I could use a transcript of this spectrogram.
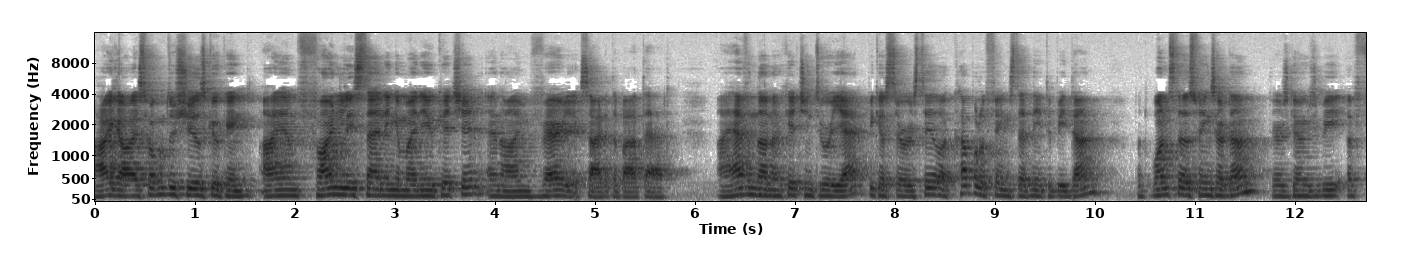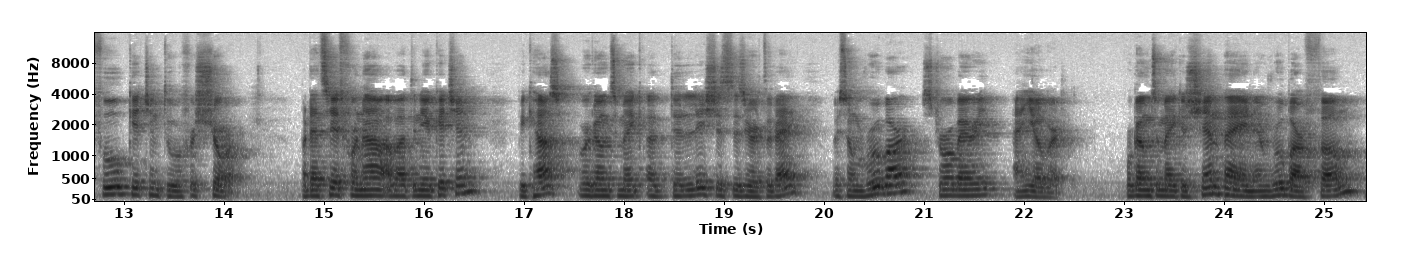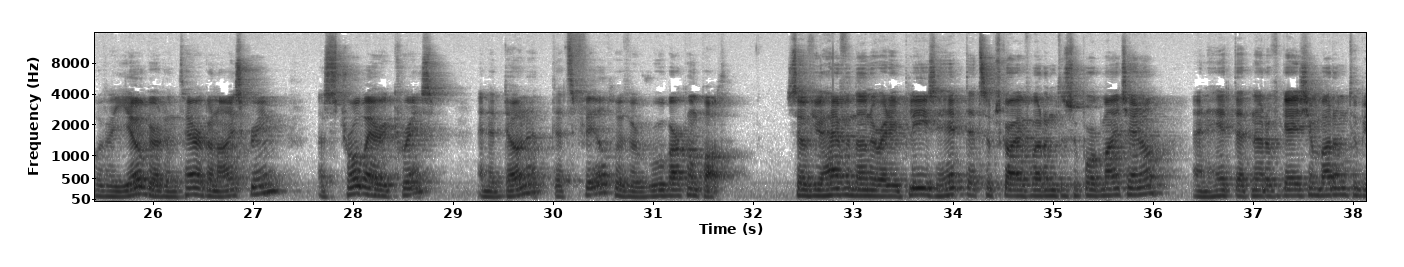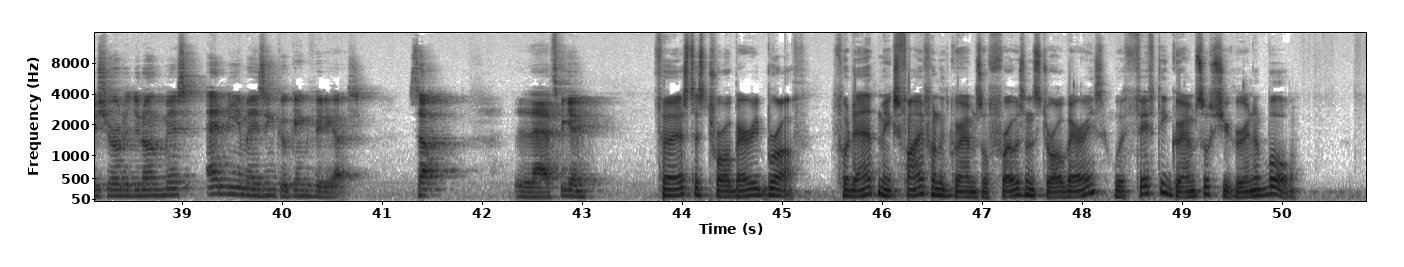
Hi guys, welcome to Jules Cooking. I am finally standing in my new kitchen and I'm very excited about that. I haven't done a kitchen tour yet because there are still a couple of things that need to be done. But once those things are done, there's going to be a full kitchen tour for sure. But that's it for now about the new kitchen because we're going to make a delicious dessert today with some rhubarb, strawberry and yogurt. We're going to make a champagne and rhubarb foam with a yogurt and tarragon ice cream, a strawberry crisp and a donut that's filled with a rhubarb compote. So if you haven't done already, please hit that subscribe button to support my channel and hit that notification button to be sure that you don't miss any amazing cooking videos. So, let's begin. First, the strawberry broth. For that, mix 500 grams of frozen strawberries with 50 grams of sugar in a bowl.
